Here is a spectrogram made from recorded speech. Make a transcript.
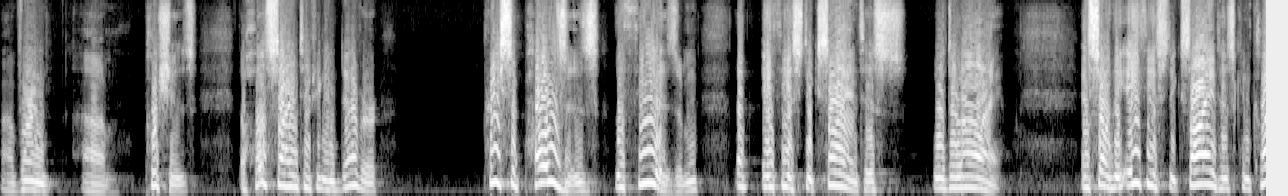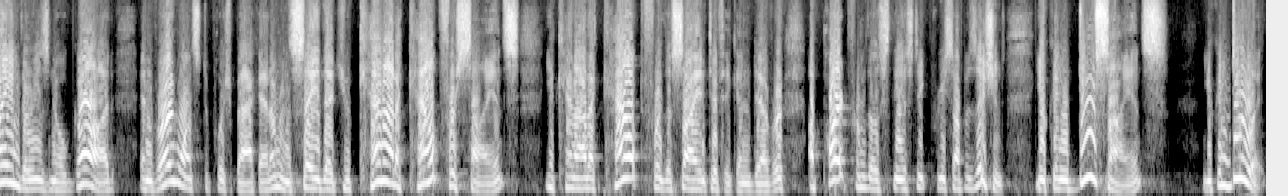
uh, Vern um, pushes, the whole scientific endeavor presupposes the theism that atheistic scientists will deny. And so the atheistic scientists can claim there is no God, and Vern wants to push back at them and say that you cannot account for science, you cannot account for the scientific endeavor apart from those theistic presuppositions. You can do science, you can do it,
